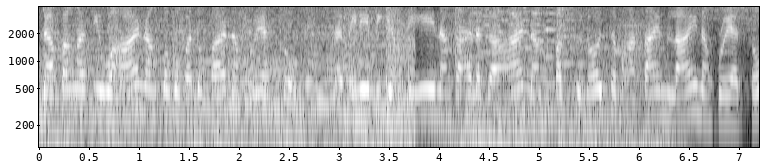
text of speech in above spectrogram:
na pangasiwaan ang pagpapatupad ng proyekto na binibigyang diin ang kahalagahan ng pagsunod sa mga timeline ng proyekto,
